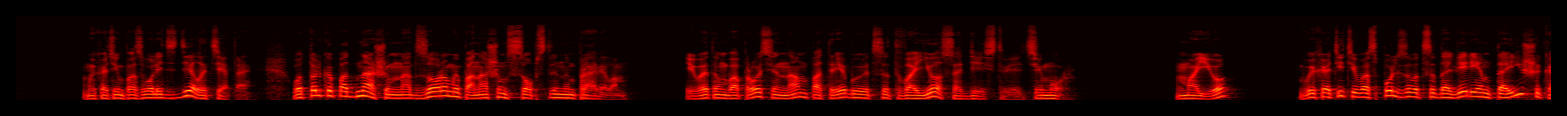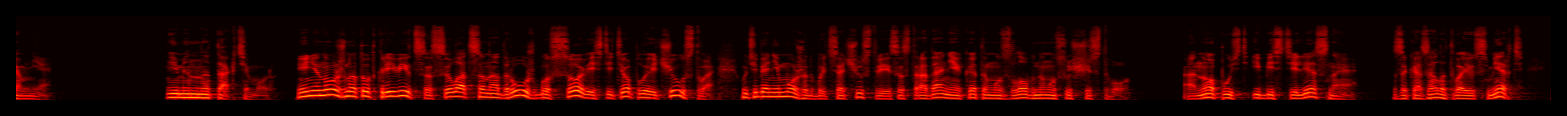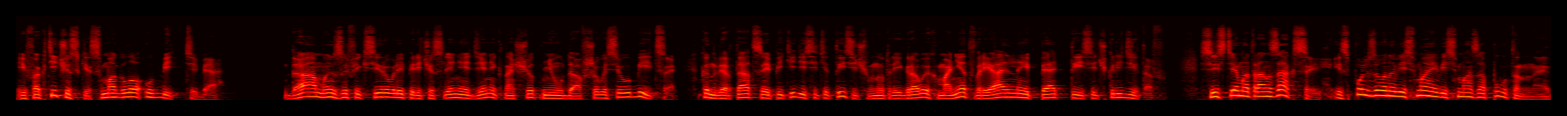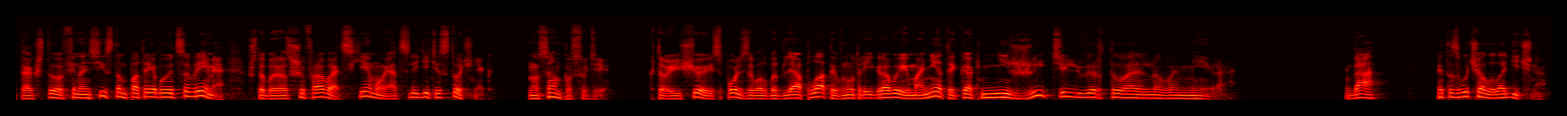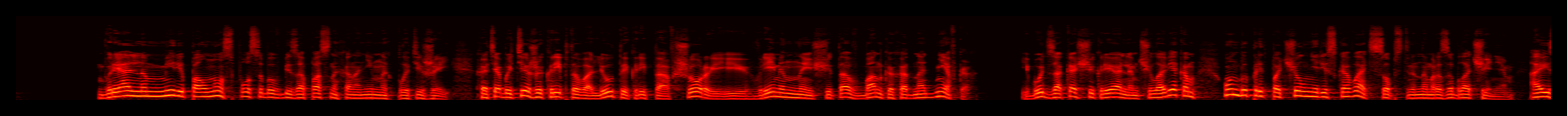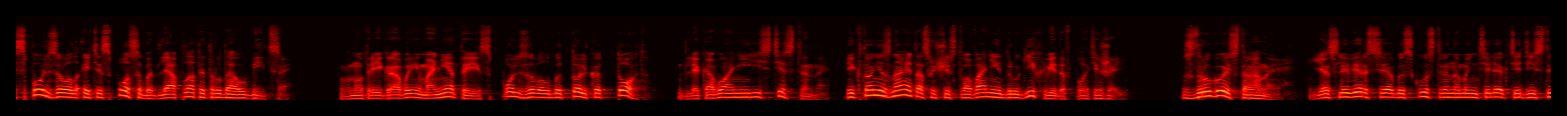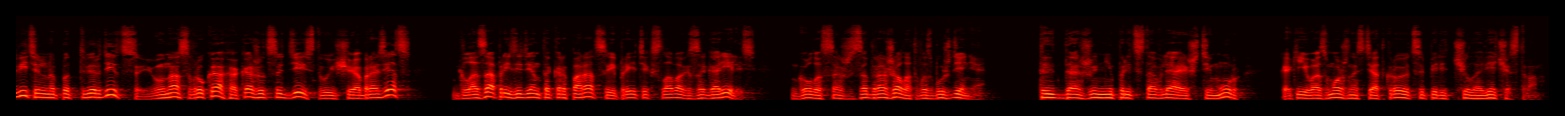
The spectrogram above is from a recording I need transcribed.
Мы хотим позволить сделать это, вот только под нашим надзором и по нашим собственным правилам. И в этом вопросе нам потребуется твое содействие, Тимур. Мое? Вы хотите воспользоваться доверием Таиши ко мне? Именно так, Тимур. И не нужно тут кривиться, ссылаться на дружбу, совесть и теплые чувства. У тебя не может быть сочувствия и сострадания к этому злобному существу. Оно, пусть и бестелесное, заказало твою смерть и фактически смогло убить тебя. Да, мы зафиксировали перечисление денег на счет неудавшегося убийцы. Конвертация 50 тысяч внутриигровых монет в реальные 5 тысяч кредитов. Система транзакций использована весьма и весьма запутанная, так что финансистам потребуется время, чтобы расшифровать схему и отследить источник. Но сам посуди. Кто еще использовал бы для оплаты внутриигровые монеты, как не житель виртуального мира? Да, это звучало логично. В реальном мире полно способов безопасных анонимных платежей. Хотя бы те же криптовалюты, криптоофшоры и временные счета в банках-однодневках. И будь заказчик реальным человеком, он бы предпочел не рисковать собственным разоблачением, а использовал эти способы для оплаты труда убийцы. Внутриигровые монеты использовал бы только тот, для кого они естественны, и кто не знает о существовании других видов платежей. С другой стороны, если версия об искусственном интеллекте действительно подтвердится, и у нас в руках окажется действующий образец, глаза президента корпорации при этих словах загорелись, голос аж задрожал от возбуждения. Ты даже не представляешь, Тимур, какие возможности откроются перед человечеством.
